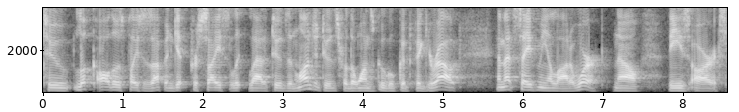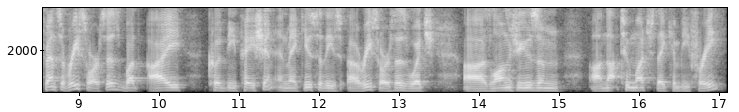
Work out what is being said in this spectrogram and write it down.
to look all those places up and get precise latitudes and longitudes for the ones Google could figure out and that saved me a lot of work. Now, these are expensive resources, but I could be patient and make use of these uh, resources, which, uh, as long as you use them uh, not too much, they can be free.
